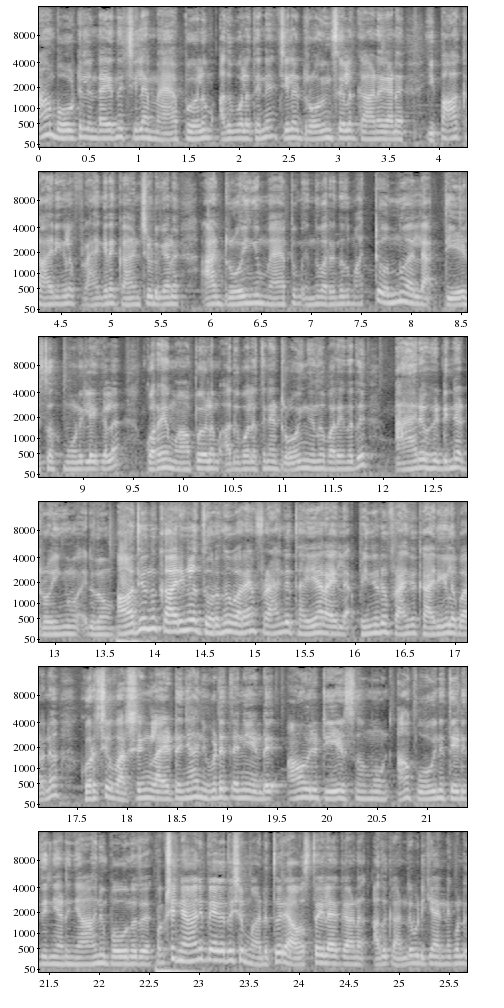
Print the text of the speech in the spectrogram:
ആ ബോട്ടിൽ ഉണ്ടായിരുന്ന ചില മാപ്പുകളും അതുപോലെ തന്നെ ചില ഡ്രോയിങ്സുകളും കാണുകയാണ്. ഇപ്പൊ ആ കാര്യങ്ങൾ ഫ്രാങ്കിനെ കാണിച്ചു കൊടുക്കുകയാണ്. ആ ഡ്രോയിങ്ങും മാപ്പും എന്ന് പറയുന്നത് മറ്റൊന്നുമല്ല. ടീയേഴ്സ് ഓഫ് മൂണിലേക്കുള്ള കുറെ മാപ്പുകളും അതുപോലെ തന്നെ ഡ്രോയിങ് എന്ന് പറയുന്നത് ആരോ ഹെഡിന്റെ ഡ്രോയിങ്ങും ആയിരുന്നു. ആദ്യമൊന്നും കാര്യങ്ങൾ തുറന്നു പറയാൻ ഫ്രാങ്ക് തയ്യാറായില്ല. പിന്നീട് ഫ്രാങ്ക് കാര്യങ്ങൾ പറഞ്ഞു. കുറച്ച് വർഷങ്ങളായിട്ട് ഞാൻ ഇവിടെ തന്നെയുണ്ട്. ആ ഒരു ടീയേഴ്സ് ഓഫ് മൂൺ ആ പൂവിനെ തേടി തന്നെയാണ് ഞാനും പോകുന്നത്. പക്ഷെ ഞാനിപ്പോൾ ഏകദേശം അടുത്തൊരു അവസ്ഥയിലേക്കാണ്. അത് കണ്ടുപിടിക്കാൻ എന്നെ കൊണ്ട്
